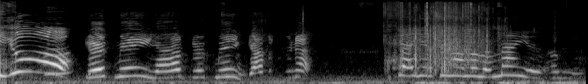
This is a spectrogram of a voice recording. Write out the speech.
ya Mina yuh. Dökmeyin ya dökmeyin. Yazık günah. Gel yarısını alalım. Ben yarı alıyorum.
